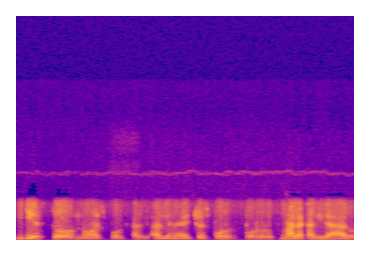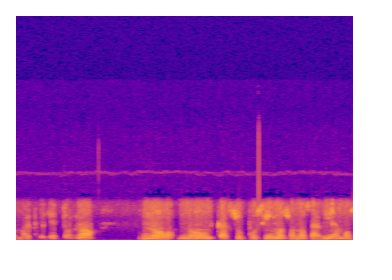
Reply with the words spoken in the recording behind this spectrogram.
Y esto no es por, alguien me ha dicho es por, por mala calidad o mal proyecto. No, no, nunca supusimos o no sabíamos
